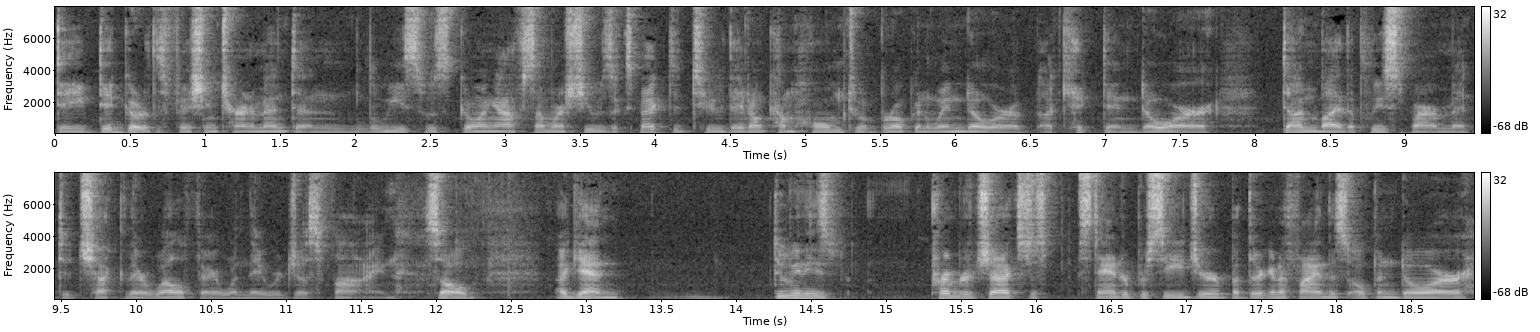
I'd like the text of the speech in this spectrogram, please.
Dave did go to the fishing tournament and Louise was going off somewhere she was expected to, they don't come home to a broken window or a, a kicked in door done by the police department to check their welfare when they were just fine. So, again, doing these perimeter checks, just standard procedure, but they're going to find this open door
